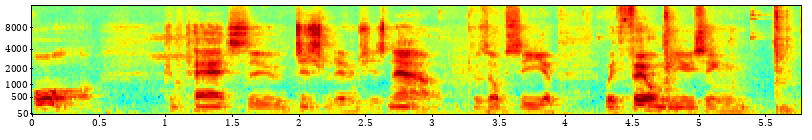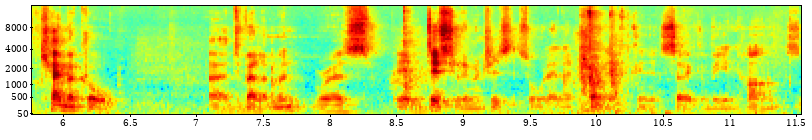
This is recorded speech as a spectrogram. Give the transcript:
poor compared to digital images now. Because obviously, uh, with film you're using chemical uh, development, whereas in digital images it's all electronic, and so it can be enhanced.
